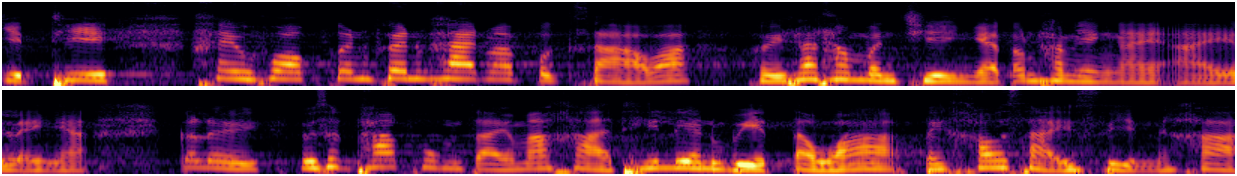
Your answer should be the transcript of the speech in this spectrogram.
กิจที่ให้พวกเพื่อนเพื่อนแพทย์มาปรึกษาว่าเฮ้ยถ้าทำบัญชีอย่างเงี้ยต้องทำยังไงไออะไรเงี้ยก็เลยรู้สึกภาคภูมิใจมากค่ะ ที่เรียนวิทย์แต่ว่าไปเข้าสายศิลป์ค่ะ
